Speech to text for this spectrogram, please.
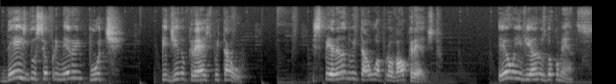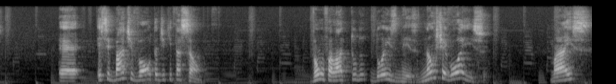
desde o seu primeiro input, pedindo crédito para o Itaú, esperando o Itaú aprovar o crédito, eu enviando os documentos, é, esse bate-volta de quitação, vamos falar tudo dois meses, não chegou a isso, mas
